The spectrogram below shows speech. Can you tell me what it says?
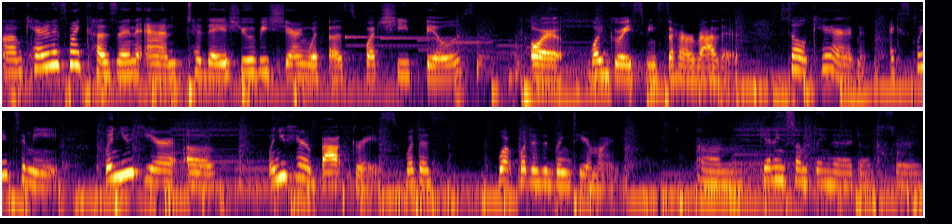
Um, Karen is my cousin, and today she will be sharing with us what she feels or what grace means to her, rather. So, Karen, explain to me when you hear of when you hear about grace, what does what what does it bring to your mind? Um, getting something that I don't deserve,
